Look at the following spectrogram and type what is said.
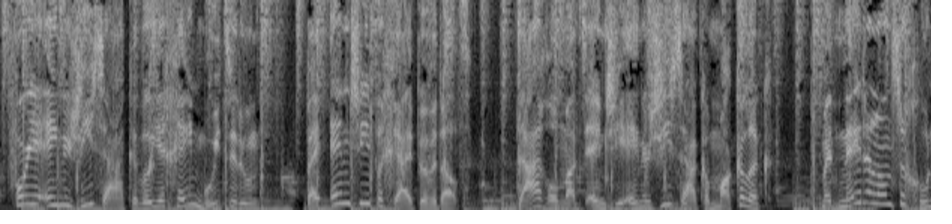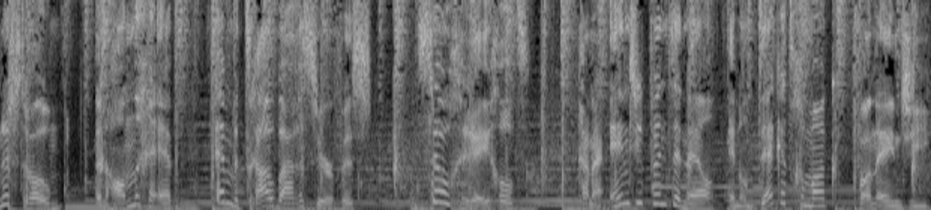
Voor je energiezaken wil je geen moeite doen. Bij Engie begrijpen we dat. Daarom maakt Engie energiezaken makkelijk. Met Nederlandse groene stroom, een handige app en betrouwbare service. Zo geregeld. Ga naar engie.nl en ontdek het gemak van Engie.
